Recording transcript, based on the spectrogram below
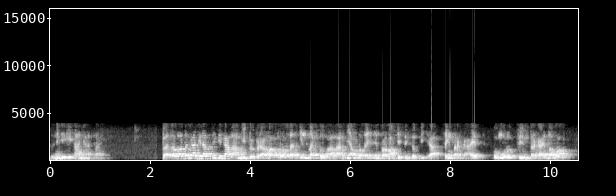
Ini kita nyata. Baca ngoten kan nabi kita ngalami beberapa proses intelektual, artinya proses informasi sing sepia, sing terkait umur bin terkait nopo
